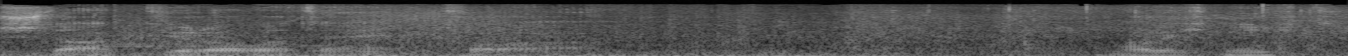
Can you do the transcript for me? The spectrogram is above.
Stark, die Roboter. Boah. Habe ich nicht.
